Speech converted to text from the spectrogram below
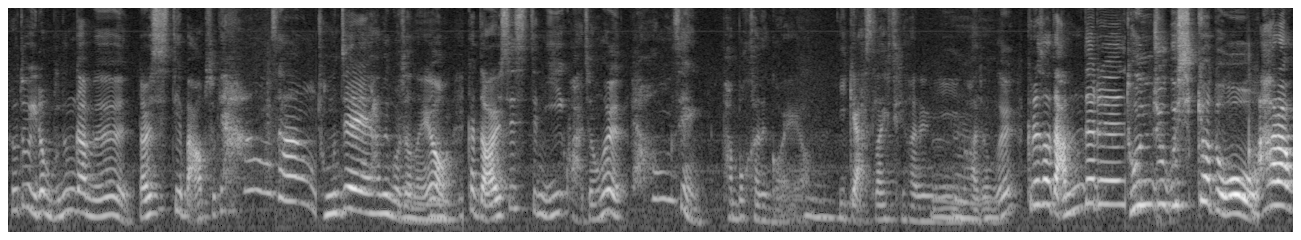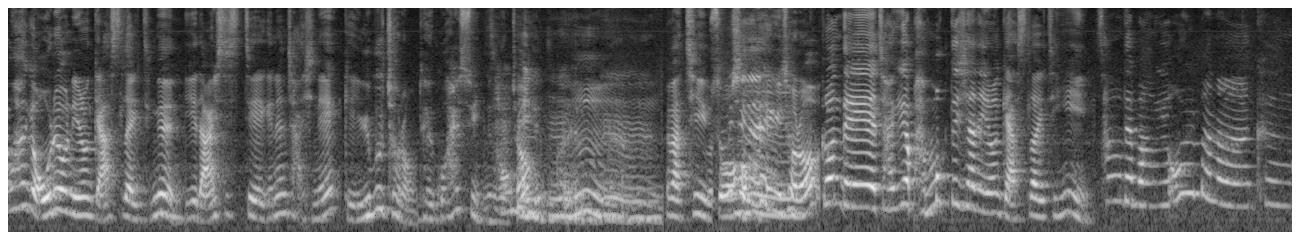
그래도 이런 무능감은 나르시스트의 마음속에 항상 존재하는 거잖아요. 음. 그러니까 나르시스트는 이 과정을 평생 반복하는 거예요. 음. 이 가스라이팅 하는 이 음. 과정을. 그래서 남들은 돈 주고 시켜도 하라고 하기 어려운 이런 가스라이팅은 이게 나르시스트에게는 자신의 일부처럼 되고 할 수 있는 거죠. 일부가 음. 음. 마치 숨 쉬는 어. 행위처럼. 그런데 자기가 밥 먹듯이 하는 이런 가스라이팅이 상대방이 얼마나 큰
